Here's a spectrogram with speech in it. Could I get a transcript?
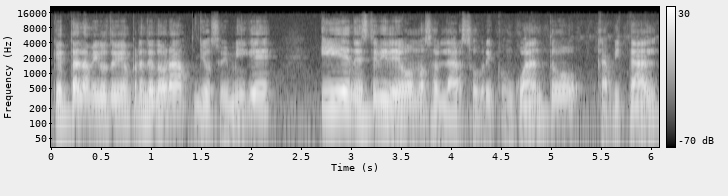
¿Qué tal amigos de Vida Emprendedora? Yo soy Miguel y en este video vamos a hablar sobre con cuánto capital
